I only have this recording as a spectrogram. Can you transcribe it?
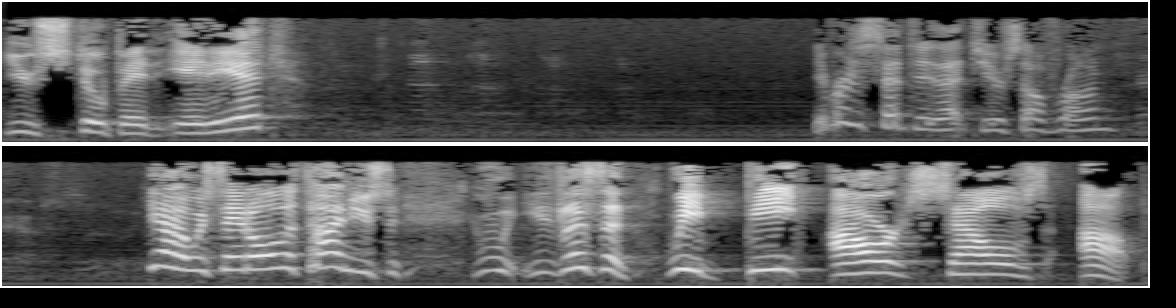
You stupid idiot. You ever said that to yourself, Ron? Yeah, we say it all the time. You listen, we beat ourselves up.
